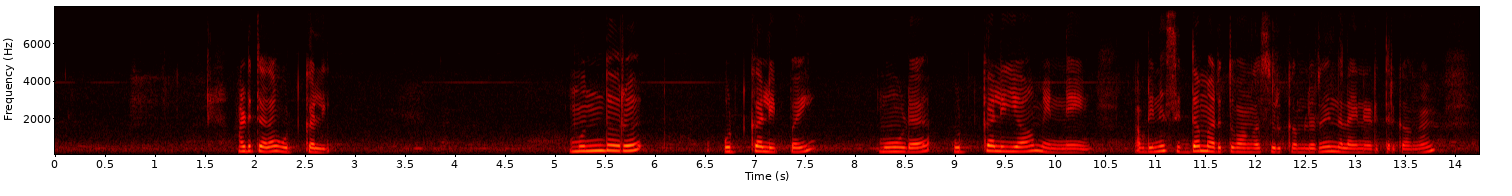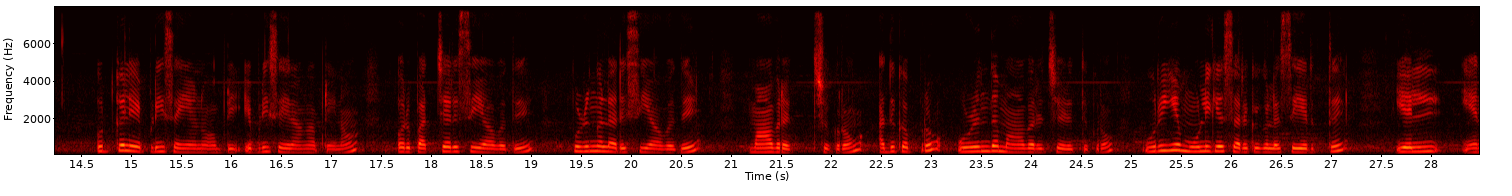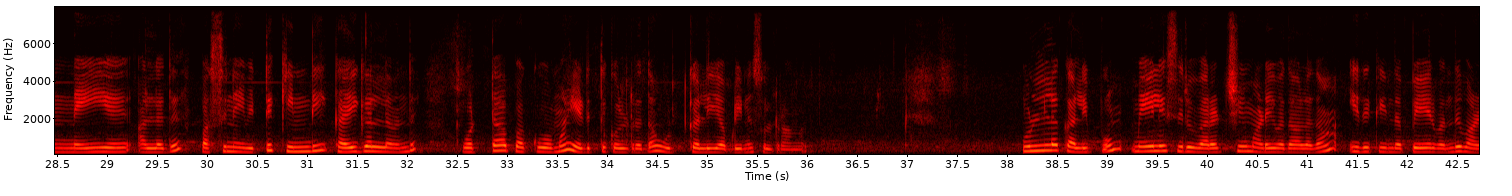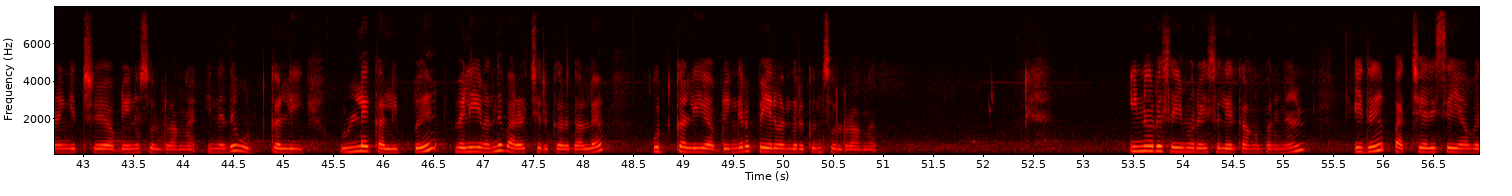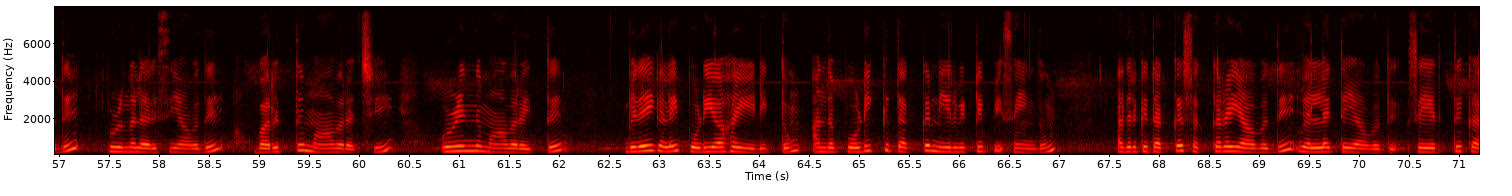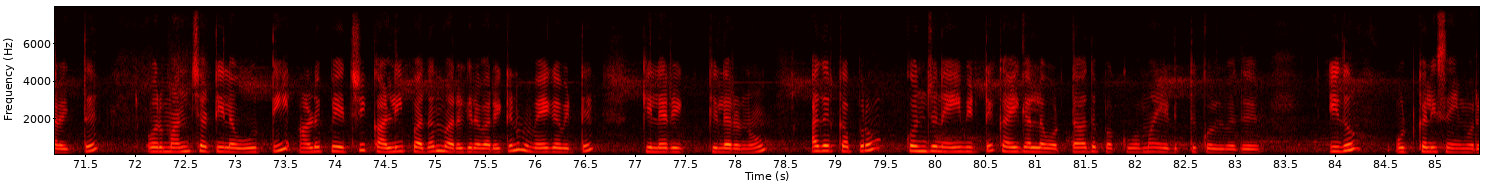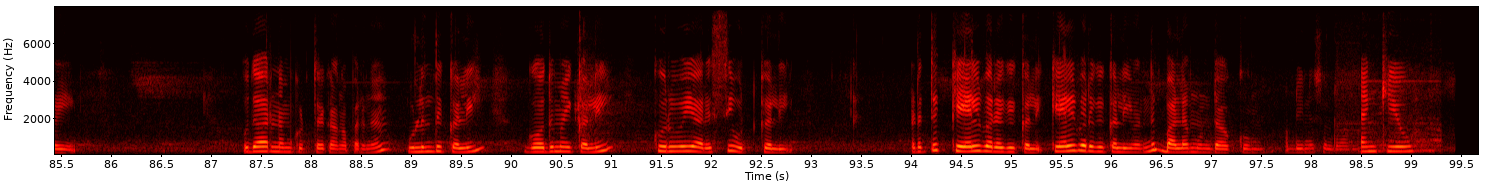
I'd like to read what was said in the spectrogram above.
அடுத்ததாக உட்களி. முந்துரு உட்களிப்பை மூட உட்களியாம் என்னே அப்படின்னு சித்த மருத்துவாங்க சுருக்கம்லேருந்து இந்த லைன் எடுத்திருக்காங்க. உட்களி எப்படி செய்யணும் அப்படி எப்படி செய்கிறாங்க அப்படின்னா ஒரு பச்சரிசியாவது புழுங்கல் அரிசியாவது மாவரைச்சிக்கிறோம் அதுக்கப்புறம் உளுந்த மாவரைச்சி எடுத்துக்கிறோம். உரிய மூலிகை சரக்குகளை சேர்த்து எள் என் நெய் அல்லது பசுனை விட்டு கிண்டி கைகளில் வந்து ஒட்டா பக்குவமாக எடுத்துக்கொள்கிறது தான் உட்களி அப்படின்னு சொல்கிறாங்க உள்ள கழிப்பும் மேலே சிறு வறட்சியும் அடைவதால் தான் இதுக்கு இந்த பேர் வந்து வழங்கிச்சு அப்படின்னு சொல்கிறாங்க என்னது? உட்களி. உள்ள கழிப்பு வெளியே வந்து வறட்சி இருக்கிறதால உட்களி அப்படிங்கிற பேர் வந்திருக்குன்னு சொல்கிறாங்க இன்னொரு செய்முறை சொல்லியிருக்காங்க பாருங்கள் இது பச்சரிசியாவது புழுங்கல் அரிசியாவது வறுத்து மாவரைச்சி உளுந்து மாவரைத்து விதைகளை பொடியாக இடித்தும் அந்த பொடிக்கு தக்க நீர் விட்டு பிசைந்தும் அதற்கு தக்க சர்க்கரையாவது வெள்ளத்தையாவது சேர்த்து கரைத்து ஒரு மண் சட்டியில் ஊற்றி அடுப்பேற்றி களிப்பதம் வருகிற வரைக்கும் நம்ம வேக விட்டு கிளறி கிளறணும். அதற்கப்புறம் கொஞ்சம் நெய் விட்டு கைகளில் ஒட்டாத பக்குவமாக எடுத்துக்கொள்வது. இது உட்களி செய்முறை. உதாரணம் கொடுத்துருக்காங்க பாருங்கள் உளுந்து களி கோதுமை களி குருவை அரிசி உட்களி. அடுத்து கேழ்வரகு களி. கேழ்வரகு களி வந்து பலம் உண்டாக்கும் அப்படின்னு சொல்கிறாங்க தேங்க்யூ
